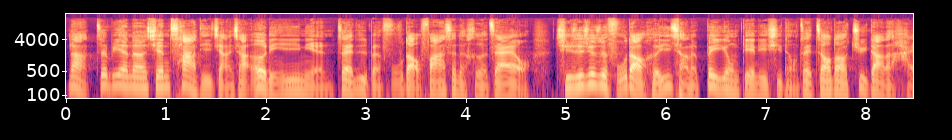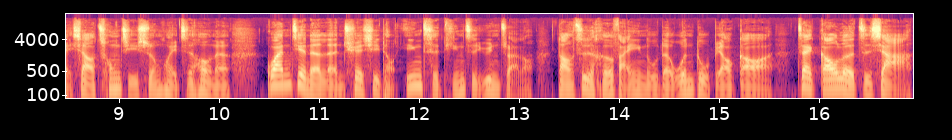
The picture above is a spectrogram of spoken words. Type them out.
那这边呢，先岔题讲一下，二零一一年在日本福岛发生的核灾哦，其实就是福岛核一厂的备用电力系统在遭到巨大的海啸冲击损毁之后呢，关键的冷却系统因此停止运转哦，导致核反应炉的温度飙高啊，在高热之下，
